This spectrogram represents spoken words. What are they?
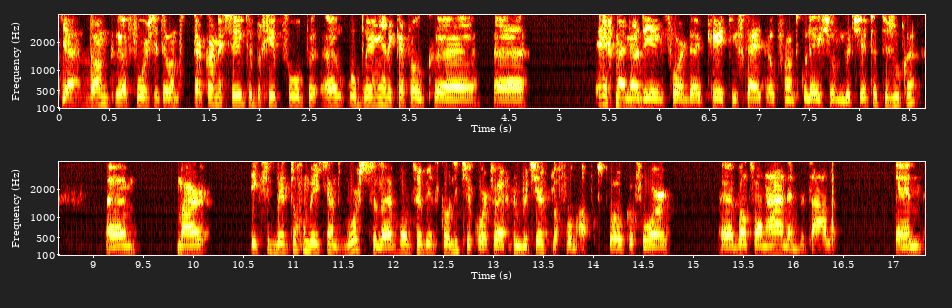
Ja, dank uh, voorzitter, want daar kan ik zeker begrip voor op, uh, opbrengen. En ik heb ook uh, echt mijn waardering voor de creativiteit ook van het college om budgetten te zoeken. Um, maar ik ben toch een beetje aan het worstelen, want we hebben in het coalitieakkoord echt een budgetplafond afgesproken voor wat we aan Haarlem betalen. En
